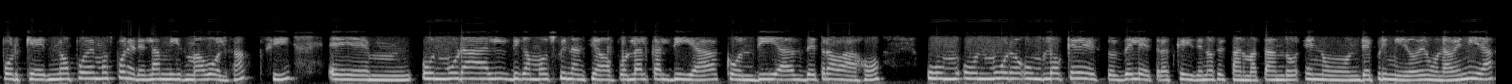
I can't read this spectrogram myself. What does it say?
porque no podemos poner en la misma bolsa, sí, eh, un mural, digamos, financiado por la alcaldía con días de trabajo un, un, muro, un bloque de estos de letras que dice nos están matando en un deprimido de una avenida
